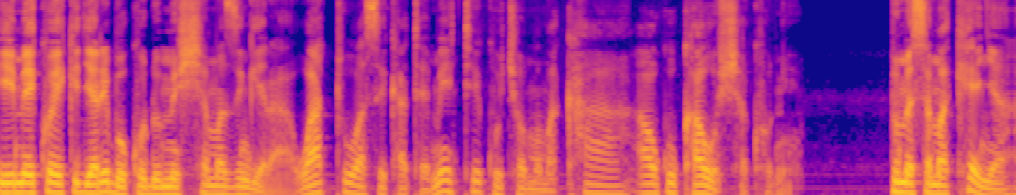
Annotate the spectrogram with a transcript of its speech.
imekuwa ikijaribu kudumisha mazingira, watu wasikate miti, kuchoma makaa au kukausha kuni. Tumesema Kenya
